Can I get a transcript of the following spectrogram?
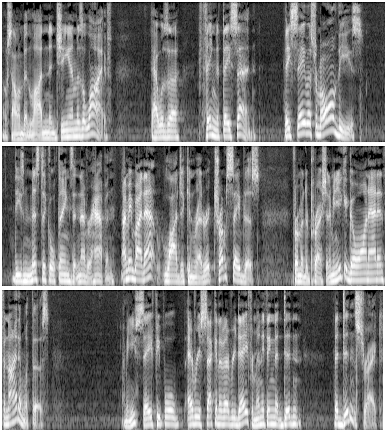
Osama bin Laden and GM is alive. That was a thing that they said. They save us from all these these mystical things that never happen. I mean, by that logic and rhetoric, Trump saved us from a depression. I mean, you could go on ad infinitum with this. I mean, you save people every second of every day from anything that didn't that didn't strike.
